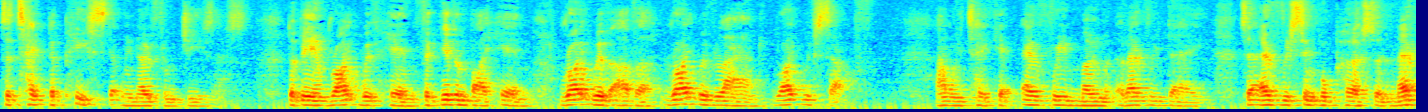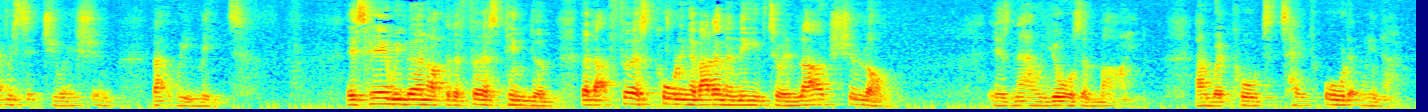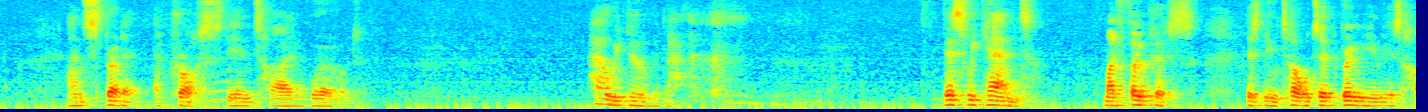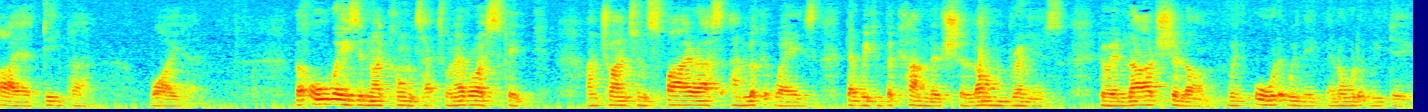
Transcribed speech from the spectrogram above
to take the peace that we know from Jesus, to being right with Him, forgiven by Him, right with other, right with land, right with self. And we take it every moment of every day to every single person and every situation that we meet. It's here we learn after the first kingdom that that first calling of Adam and Eve to enlarge Shalom is now yours and mine. And we're called to take all that we know and spread it across the entire world. How are we doing with that? This weekend, my focus has been told to bring you is higher, deeper, wider. but always in my context, whenever I speak, I'm trying to inspire us and look at ways that we can become those shalom bringers who enlarge shalom with all that we need and all that we do.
